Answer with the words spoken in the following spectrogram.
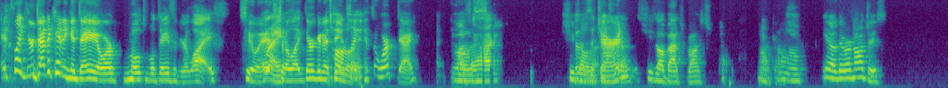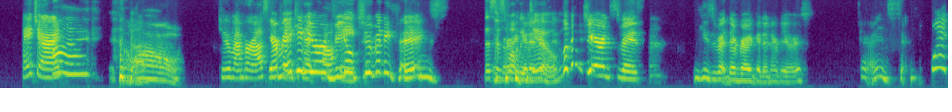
it's like you're dedicating a day or multiple days of your life to it Right. so like they're gonna it's Totally. like it's a work day you want to say hi she's Oh, all Jared? she's all bach bach oh my gosh Oh. Yeah they were an Audrey's Hey Jared, Hi. Hello. do you remember us? You're We came to making me get reveal coffee. too many things. This is what we do. interview- Look at Jared's face. He's they're very good interviewers. Jared, I didn't say what.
